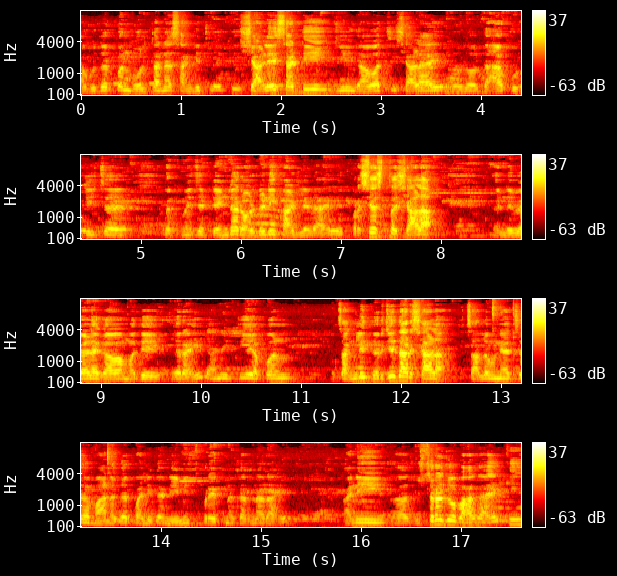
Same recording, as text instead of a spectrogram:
अगोदर पण बोलताना सांगितलं की शाळेसाठी जी गावातली शाळा आहे जवळजवळ दहा कोटीचं रकमेचं टेंडर ऑलरेडी काढलेलं आहे. प्रशस्त शाळा निव्याळ्या गावामध्ये राहील आणि ती आपण चांगली दर्जेदार शाळा चालवण्याचं महानगरपालिका नेहमीच प्रयत्न करणार आहे. आणि दुसरा जो भाग आहे की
